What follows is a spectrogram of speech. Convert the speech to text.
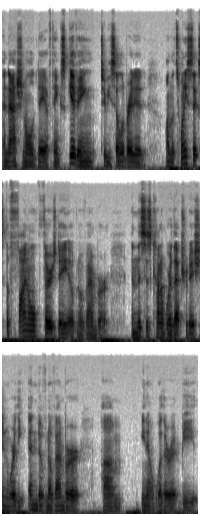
a national day of Thanksgiving to be celebrated on the 26th, the final Thursday of November. And this is kind of where that tradition, where the end of November, um, you know, whether it be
